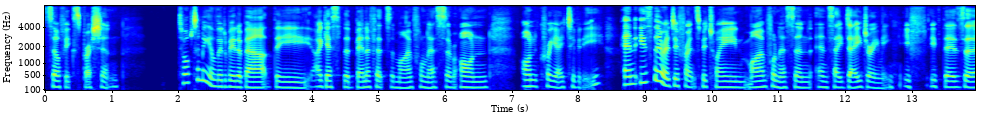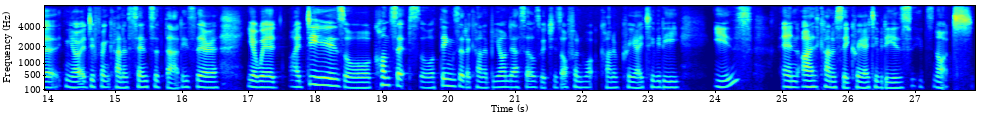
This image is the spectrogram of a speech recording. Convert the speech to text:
self expression. Talk to me a little bit about the, I guess, the benefits of mindfulness on on creativity. And is there a difference between mindfulness and, and say daydreaming? If if there's a you know a different kind of sense of that, is there a you know where ideas or concepts or things that are kind of beyond ourselves, which is often what kind of creativity is? And I kind of see creativity as it's not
